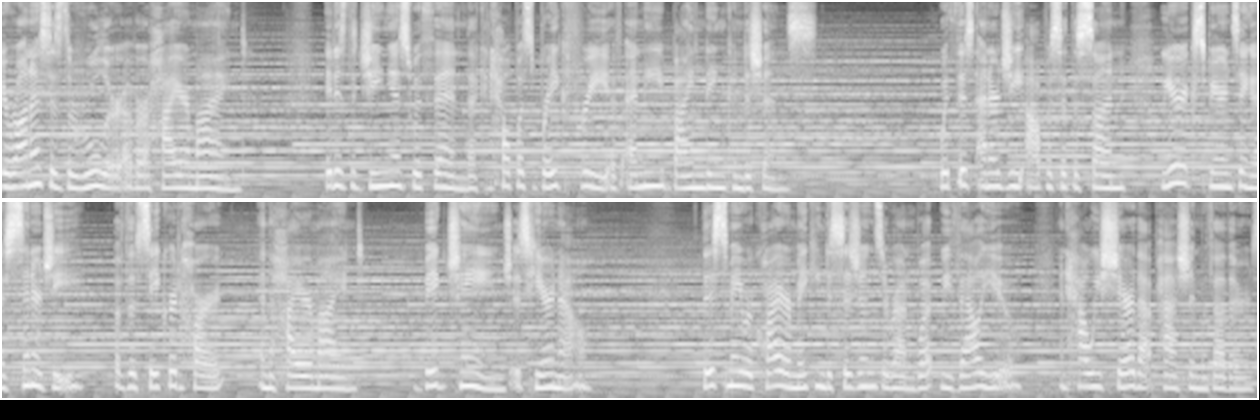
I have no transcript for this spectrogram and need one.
Uranus is the ruler of our higher mind. It is the genius within that can help us break free of any binding conditions. With this energy opposite the sun, we are experiencing a synergy of the sacred heart and the higher mind. Big change is here now. This may require making decisions around what we value and how we share that passion with others.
